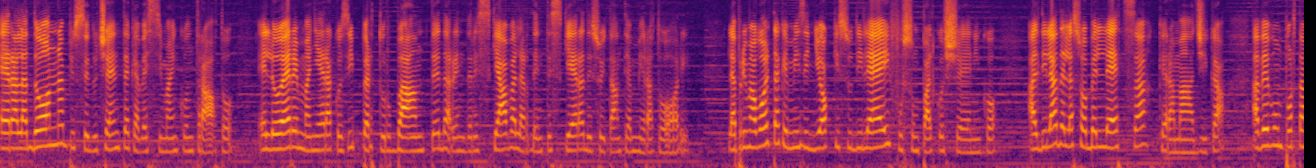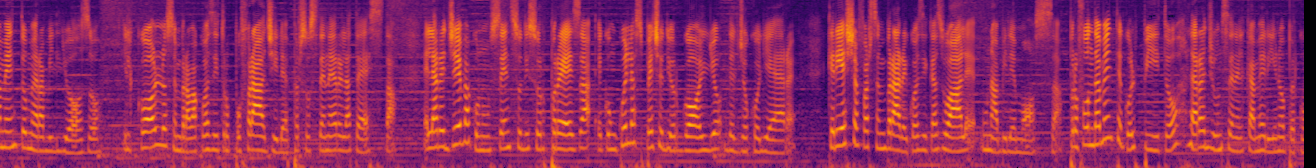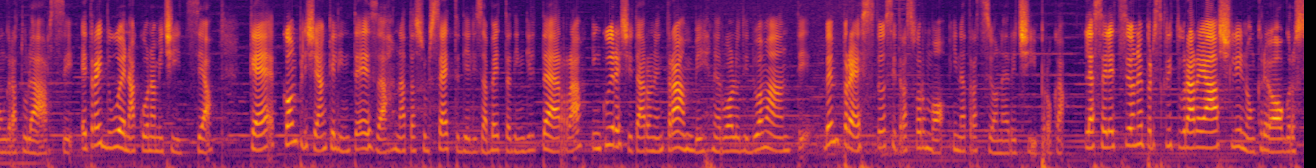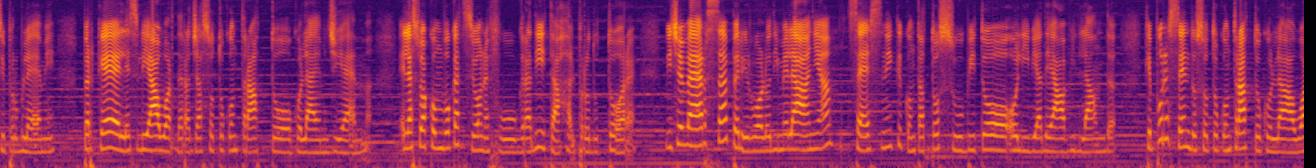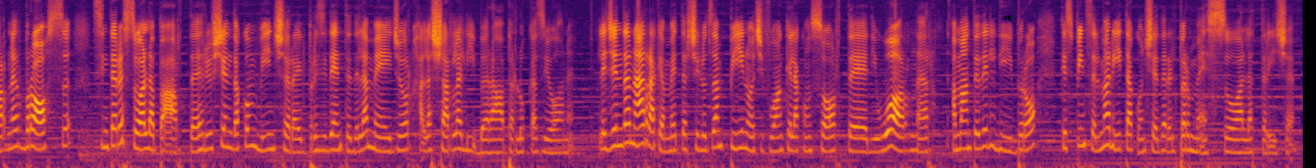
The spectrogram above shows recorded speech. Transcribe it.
Era la donna più seducente che avessi mai incontrato e lo era in maniera così perturbante da rendere schiava l'ardente schiera dei suoi tanti ammiratori. La prima volta che misi gli occhi su di lei fu su un palcoscenico. Al di là della sua bellezza, che era magica, aveva un portamento meraviglioso. Il collo sembrava quasi troppo fragile per sostenere la testa e la reggeva con un senso di sorpresa e con quella specie di orgoglio del giocoliere che riesce a far sembrare quasi casuale un'abile mossa. Profondamente colpito, la raggiunse nel camerino per congratularsi e tra i due nacque un'amicizia che, complice anche l'intesa nata sul set di Elisabetta d'Inghilterra, in cui recitarono entrambi nel ruolo di due amanti, ben presto si trasformò in attrazione reciproca. La selezione per scritturare Ashley non creò grossi problemi, perché Leslie Howard era già sotto contratto con la MGM e la sua convocazione fu gradita al produttore. Viceversa, per il ruolo di Melania, Selznick contattò subito Olivia de Havilland, che pur essendo sotto contratto con la Warner Bros. si interessò alla parte, riuscendo a convincere il presidente della Major a lasciarla libera per l'occasione. Leggenda narra che a metterci lo zampino ci fu anche la consorte di Warner, amante del libro, che spinse il marito a concedere il permesso all'attrice.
